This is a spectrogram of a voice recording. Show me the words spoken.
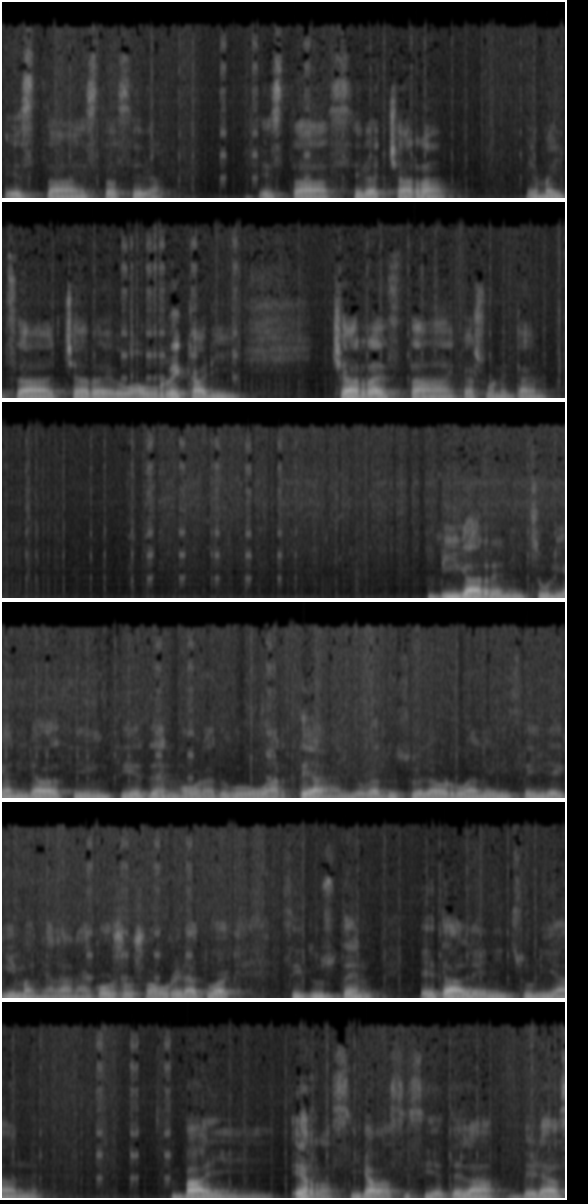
ez da ez da zera ez da zera txarra emaitza txarra edo aurrekari txarra ez da kasu honetan bigarren itzulian irabazi egin zieten, horatuko artea jokatu zuela orduan erizeirekin, baina lanak oso aurreratuak zituzten, eta lehen itzulian bai erraz irabazi zietela, beraz,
